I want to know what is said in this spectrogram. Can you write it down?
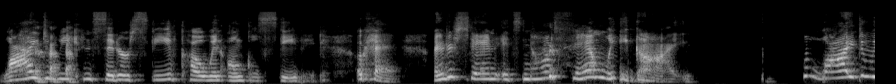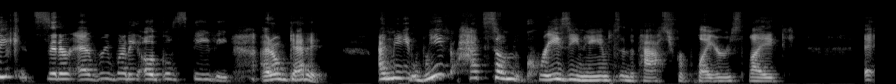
Why do we consider Steve Cohen Uncle Stevie? Okay, I understand it's not Family Guy. Why do we consider everybody Uncle Stevie? I don't get it. I mean, we've had some crazy names in the past for players like eh,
